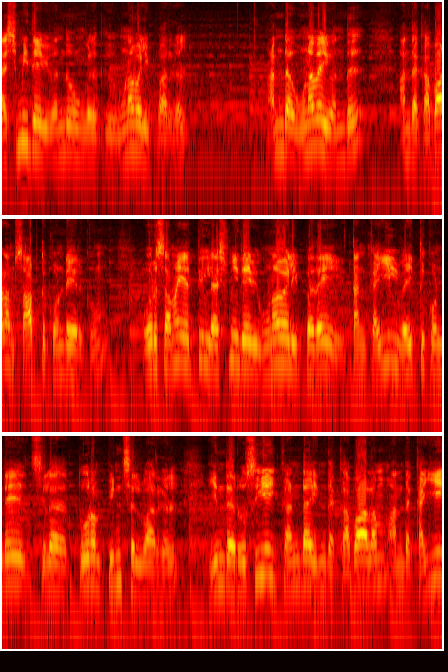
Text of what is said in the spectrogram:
லக்ஷ்மி தேவி வந்து உங்களுக்கு உணவளிப்பார்கள். அந்த உணவை வந்து அந்த கபாலம் சாப்பிட்டு கொண்டே இருக்கும். ஒரு சமயத்தில் லக்ஷ்மி தேவி உணவளிப்பதை தன் கையில் வைத்துக்கொண்டே சில தூரம் பின் செல்வார்கள். இந்த ருசியை கண்ட இந்த கபாலம் அந்த கையை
